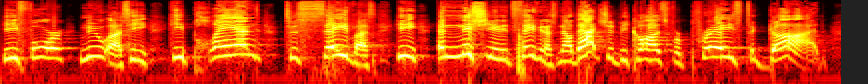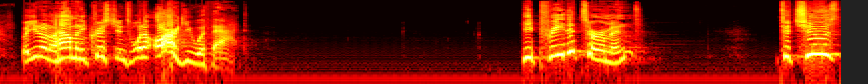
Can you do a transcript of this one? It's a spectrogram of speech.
He foreknew us. He, he planned to save us. He initiated saving us. Now, that should be cause for praise to God. But you don't know how many Christians want to argue with that. He predetermined to choose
